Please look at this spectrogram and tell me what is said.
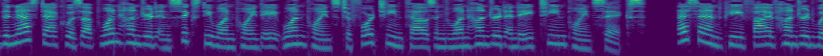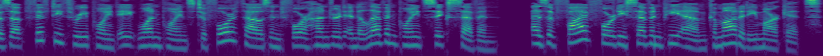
The Nasdaq was up 161.81 points to 14,118.6. S&P 500 was up 53.81 points to 4,411.67. As of 5:47 p.m. commodity markets.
